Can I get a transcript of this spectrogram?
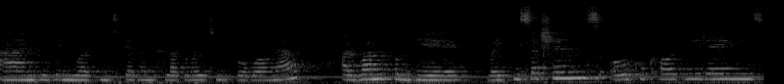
and we've been working together and collaborating for a while now. I run from here Reiki sessions, Oracle card readings,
